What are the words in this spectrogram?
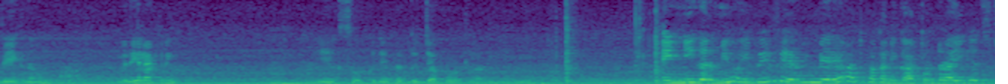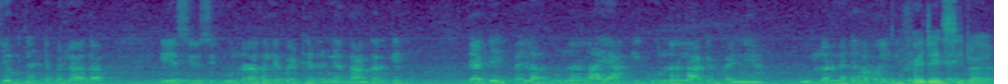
ਦੇਖਦਾ ਹੁਣ। ਵਧੀਆ ਲੱਗ ਰਹੀ? ਇੱਕ ਸੁੱਕ ਜੇ ਫਿਰ ਦੂਜਾ ਕੋਟ ਲਾ ਦਿੰਦੀ ਇੰਨੀ ਗਰਮੀ ਹੋਈ ਪਈ ਫਿਰ ਵੀ ਮੇਰੇ ਹੱਥ ਪਤਾ ਨਹੀਂ ਕਾਤੋਂ ਡਰਾਈ ਗਏ 24 ਘੰਟੇ ਮੈਨੂੰ ਲੱਗਦਾ ਏਸੀ ਉਸੀ ਕੂਲਰ ਥੱਲੇ ਬੈਠੇ ਰਹਿੰਦੇ ਆ ਤਾਂ ਕਰਕੇ। ਤੇ ਅੱਜ ਅਸੀਂ ਪਹਿਲਾਂ ਕੂਲਰ ਲਾਇਆ ਕਿ ਕੂਲਰ ਲਾ ਕੇ ਪੈਣੇ ਆ। ਕੂਲਰ ਨੇ ਤੇ ਹਵਾ ਹੀ ਨਹੀਂ ਫਿਰ ਦਿੱਤੀ ਏਸੀ ਹੈਗੀ। ਲਾਇਆ।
